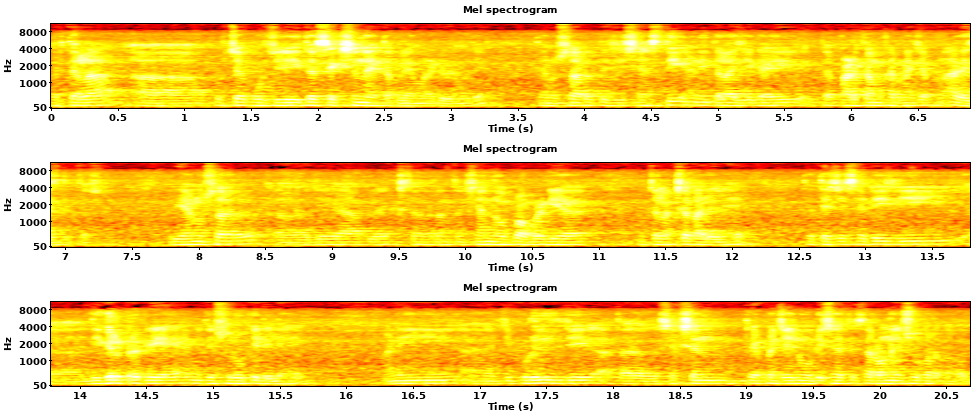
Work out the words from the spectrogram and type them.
तर त्याला पुढच्या पुढचे जे इतर सेक्शन आहेत आपल्या एम आर टी त्यानुसार त्याची शास्ती आणि त्याला जे काही त्या पाडकाम करण्याचे आपण आदेश देत असतो. तर यानुसार जे आपल्या साधारणतः शहाण्णव प्रॉपर्टी आमच्या लक्षात आलेल्या आहेत तर त्याच्यासाठी जी लिगल प्रक्रिया आहे आम्ही ती सुरू केलेली आहे. आणि जी पुढील जी आता सेक्शन त्रेपन्नची नोटीस आहे ते सर्वांना इश्यू करत आहोत.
